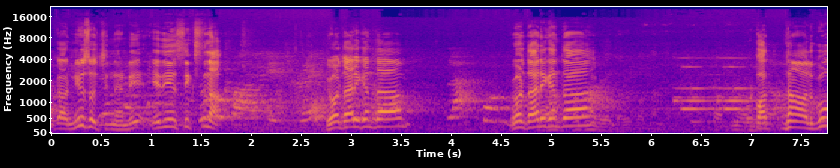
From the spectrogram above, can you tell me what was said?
ఒక న్యూస్ వచ్చిందండి. ఇది సిక్స్త్న ఇవాళ తారీఖు ఎంత? ఇవాళ తారీఖు ఎంత? పద్నాలుగు.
